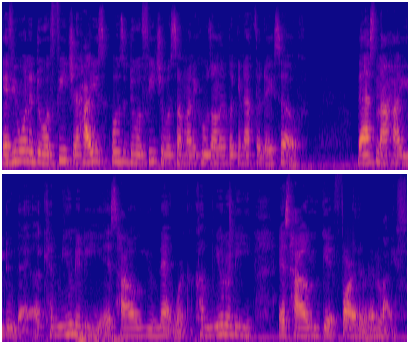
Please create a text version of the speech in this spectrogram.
If you want to do a feature how are you supposed to do a feature with somebody who's only looking after themselves that's not how you do that a community is how you network a community is how you get farther in life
